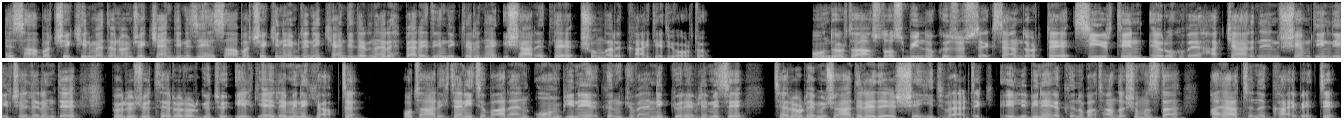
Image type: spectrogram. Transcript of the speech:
hesaba çekilmeden önce kendinizi hesaba çekin emrini kendilerine rehber edindiklerine işaretle şunları kaydediyordu. 14 Ağustos 1984'te Siirt'in Eruh ve Hakkari'nin Şemdinli ilçelerinde bölücü terör örgütü ilk eylemini yaptı. O tarihten itibaren 10 bine yakın güvenlik görevlimizi terörle mücadelede şehit verdik. 50 bine yakın vatandaşımız da hayatını kaybetti.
